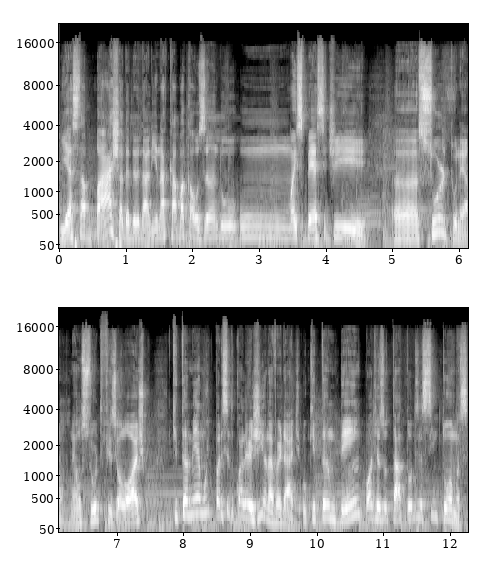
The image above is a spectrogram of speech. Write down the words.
e essa baixa de adrenalina acaba causando um, uma espécie de uh, surto nela, né? um surto fisiológico que também é muito parecido com alergia, na verdade, o que também pode resultar todos esses sintomas,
